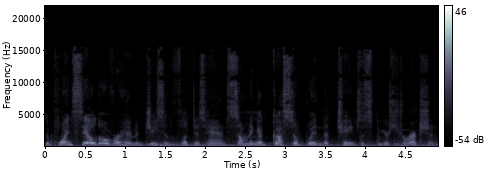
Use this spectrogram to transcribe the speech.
The point sailed over him, and Jason flicked his hand, summoning a gust of wind that changed the spear's direction.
